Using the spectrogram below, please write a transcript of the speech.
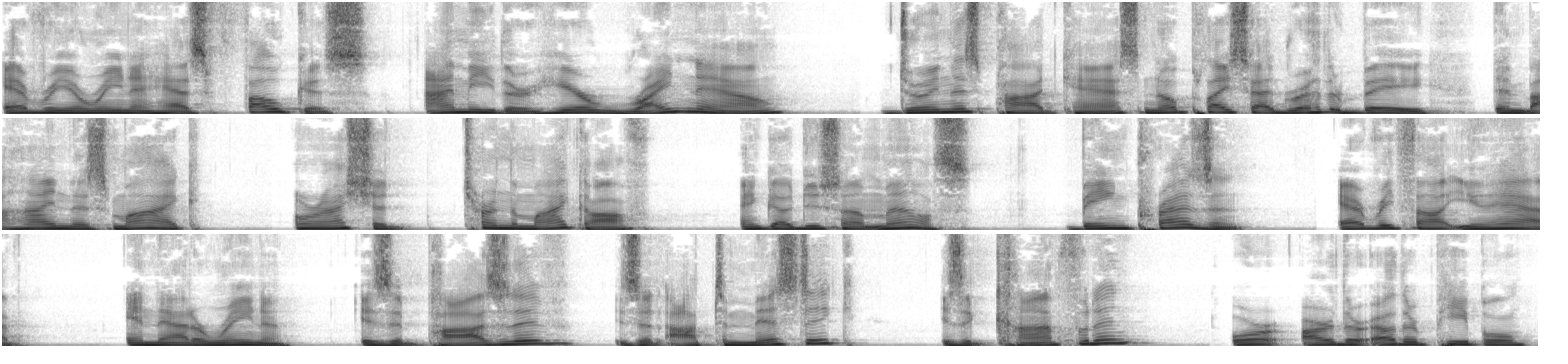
Every arena has focus. I'm either here right now doing this podcast, no place I'd rather be than behind this mic, or I should turn the mic off and go do something else. Being present, every thought you have in that arena. Is it positive? Is it optimistic? Is it confident? Or are there other people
